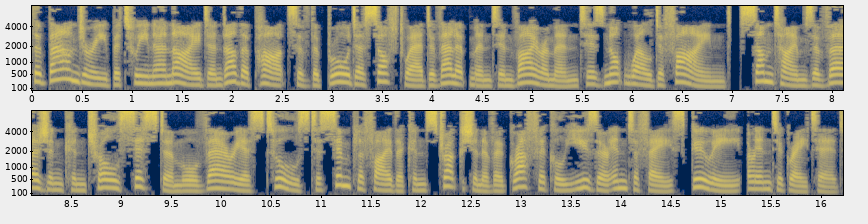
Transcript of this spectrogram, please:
The boundary between an IDE and other parts of the broader software development environment is not well defined. Sometimes a version control system or various tools to simplify the construction of a graphical user interface GUI are integrated.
